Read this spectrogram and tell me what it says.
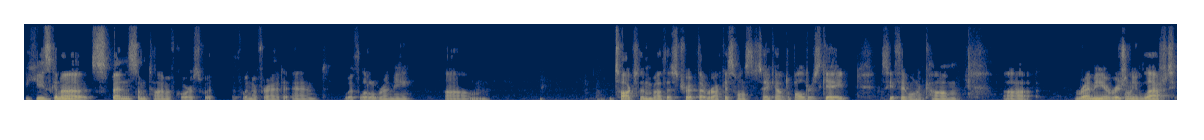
he's gonna spend some time, of course, with Winifred and with little Remy. Um, talk to them about this trip that Ruckus wants to take out to Baldur's Gate, see if they want to come. Uh, Remy originally left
